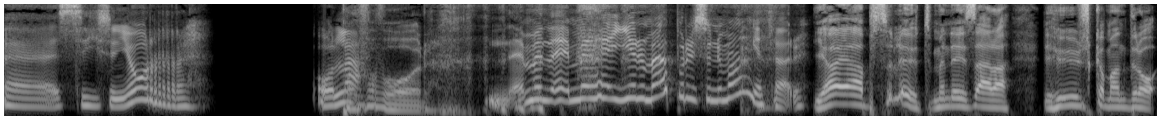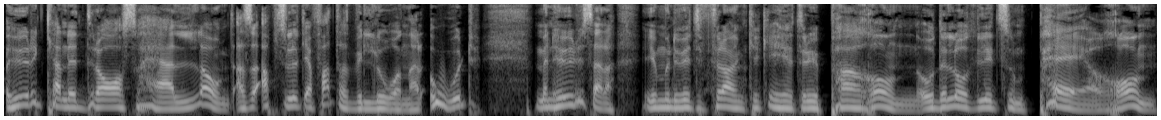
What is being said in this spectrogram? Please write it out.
Uh, sí, señor. Hola. Por favor. Nej, men, men är du med på resonemanget här? Ja, ja absolut, men det är så här, hur ska man dra, hur kan det dra så här långt? Alltså absolut, jag fattar att vi lånar ord, men hur är det så här, jo men du vet i Frankrike heter det ju paron och det låter lite som päron.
